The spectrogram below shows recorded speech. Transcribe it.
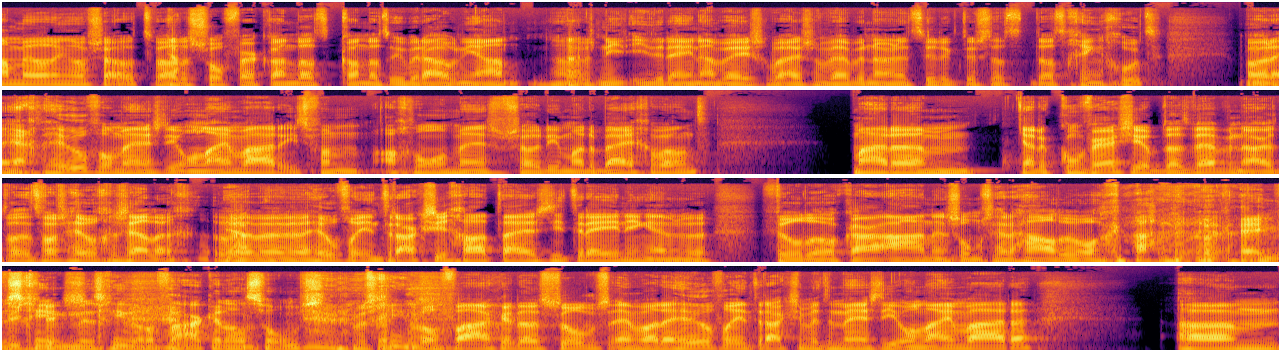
aanmeldingen of zo. Terwijl Ja. de software kan dat, kan dat überhaupt niet aan. Nou, er was niet iedereen aanwezig bij zo'n webinar natuurlijk. Dus dat, dat ging goed. Maar er waren echt heel veel mensen die online waren. Iets van 800 mensen of zo die maar erbij gewoond. Maar ja, de conversie op dat webinar, het, wa- het was heel gezellig. We Ja. hebben heel veel interactie gehad tijdens die training. En we vulden elkaar aan en soms herhaalden we elkaar. Misschien, misschien wel vaker dan soms. Misschien wel vaker dan soms. En we hadden heel veel interactie met de mensen die online waren. Ehm,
